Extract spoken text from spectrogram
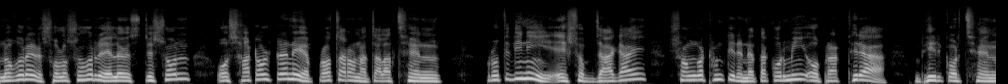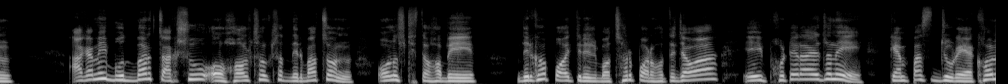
নগরের ষোলশহর রেলওয়ে স্টেশন ও শাটল ট্রেনে প্রচারণা চালাচ্ছেন। প্রতিদিনই এইসব জায়গায় সংগঠনটির নেতাকর্মী ও প্রার্থীরা ভিড় করছেন। আগামী বুধবার চাকসু ও হল সংসদ নির্বাচন অনুষ্ঠিত হবে। দীর্ঘ ৩৫ বছর পর হতে যাওয়া এই ভোটের আয়োজনে ক্যাম্পাস জুড়ে এখন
